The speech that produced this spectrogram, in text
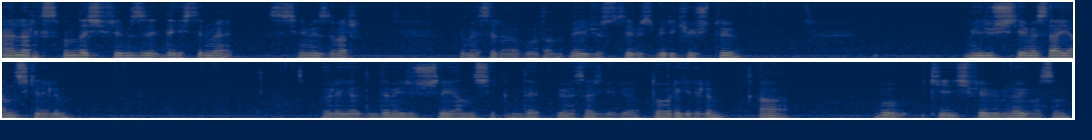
Ayarlar kısmında şifremizi değiştirme seçeneğimiz de var. Ve mesela buradan mevcut sitemiz 1 2 3'tü. Mevcut şifreyi mesela yanlış girelim. Böyle geldiğinde mevcut şifre yanlış şeklinde bir mesaj geliyor. Doğru girelim. Ama bu iki şifre birbirine uymasın.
